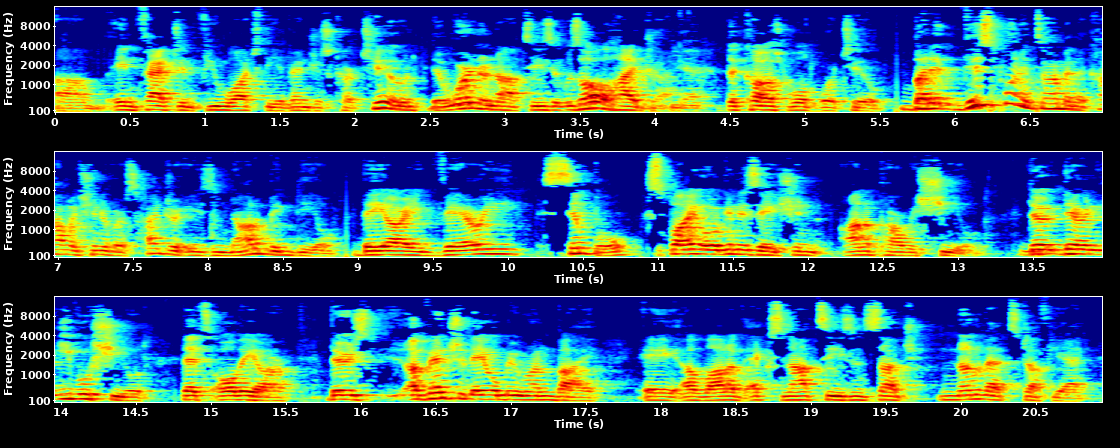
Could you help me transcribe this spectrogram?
Um, in fact, if you watch the Avengers cartoon, there were no Nazis. It was all Hydra Yeah. that caused World War II. But at this point in time in the comics universe, Hydra is not a big deal. They are a very simple spy organization on a par with S.H.I.E.L.D. They're, they're an evil shield. That's all they are. There's eventually they will be run by a, a lot of ex Nazis and such. None of that stuff yet.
